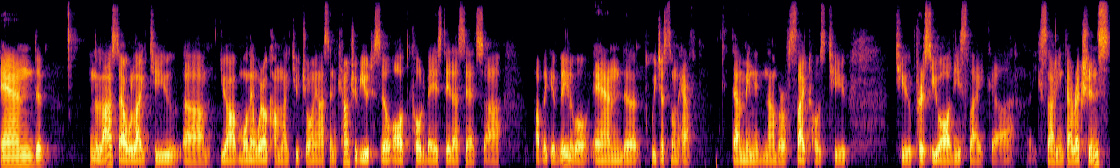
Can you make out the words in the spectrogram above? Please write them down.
And in the last, I would like to, um, you are more than welcome like to join us and contribute. So all code-based data sets are publicly available and uh, we just don't have that many number of cycles to, to pursue all these like uh, exciting directions.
